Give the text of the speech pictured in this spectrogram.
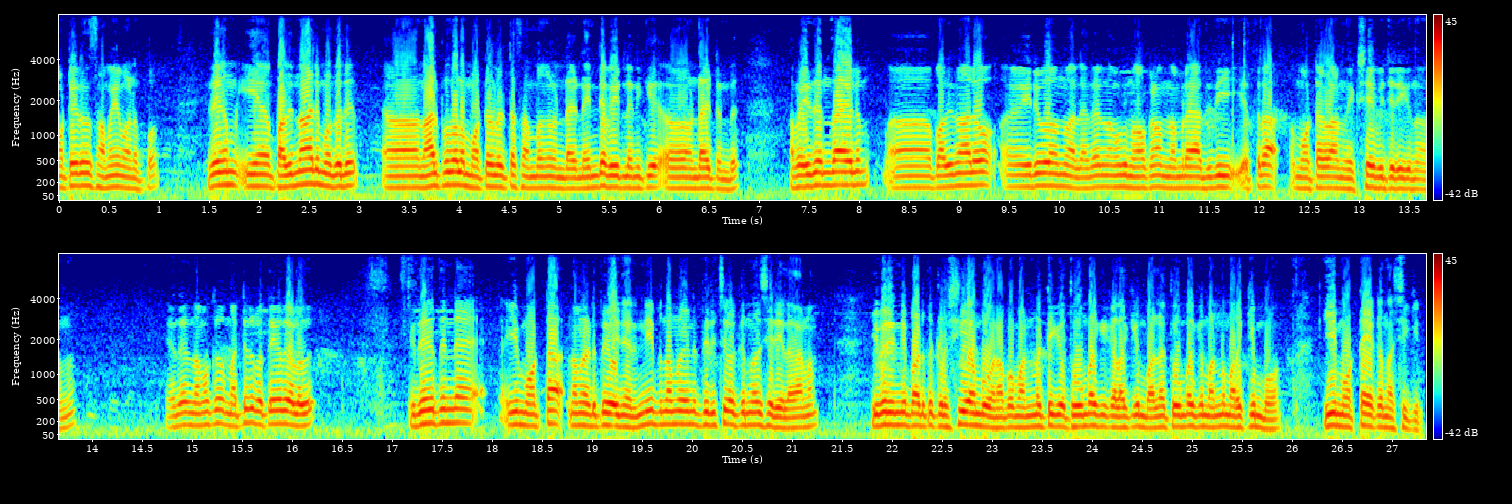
മുട്ടയിടുന്ന സമയമാണ് ഇപ്പോൾ. ഇദ്ദേഹം ഈ പതിനാല് മുതൽ നാൽപ്പതോളം മുട്ടകളിട്ട സംഭവങ്ങൾ ഉണ്ടായിട്ടുണ്ട്. എന്റെ വീട്ടിൽ എനിക്ക് ഉണ്ടായിട്ടുണ്ട്. അപ്പോൾ ഇതെന്തായാലും പതിനാലോ ഇരുപതോ ഒന്നും അല്ല എന്തായാലും നമുക്ക് നോക്കണം നമ്മുടെ അതിഥി എത്ര മുട്ടകളാണ് നിക്ഷേപിച്ചിരിക്കുന്നതെന്ന്. എന്തായാലും നമുക്ക് മറ്റൊരു പ്രത്യേകതയുള്ളത് ഇദ്ദേഹത്തിന്റെ ഈ മുട്ട നമ്മൾ എടുത്തു കഴിഞ്ഞാൽ ഇനിയിപ്പോൾ നമ്മൾ ഇതിനെ തിരിച്ചു വെക്കുന്നത് ശരിയല്ല. കാരണം ഇവർ ഇനിയിപ്പോൾ അടുത്ത് കൃഷി ചെയ്യാൻ പോകണം അപ്പോൾ മൺമട്ടിക്ക് തൂമ്പാക്കി കിളയ്ക്കുമ്പോൾ അല്ലെങ്കിൽ തൂമ്പാക്കി മണ്ണ് മറിക്കുമ്പോൾ ഈ മുട്ടയൊക്കെ നശിക്കും.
